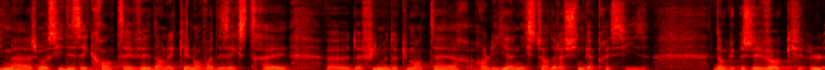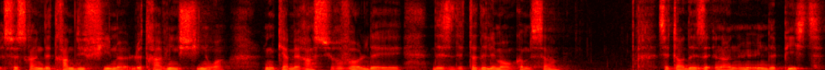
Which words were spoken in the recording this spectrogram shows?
images, mais aussi des écrans TV dans lesquels on voit des extraits de films documentaires reliés à une histoire de la Chine bien précise. Donc j'évoque, ce sera une des trames du film, le travelling chinois. Une caméra survole des, des, tas d'éléments comme ça. C'est un une des pistes.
